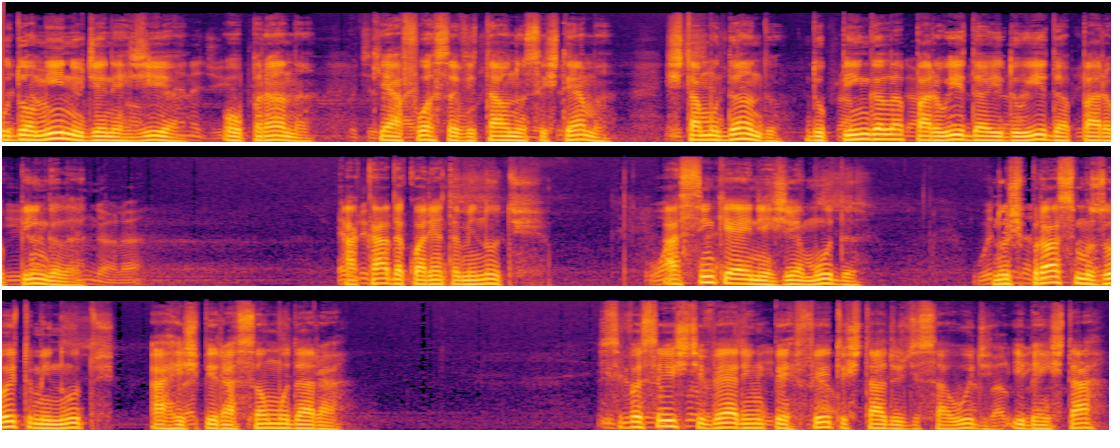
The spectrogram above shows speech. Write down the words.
o domínio de energia, ou prana, que é a força vital no sistema, está mudando do Pingala para o Ida e do Ida para o Pingala a cada 40 minutos. Assim que a energia muda, nos próximos oito minutos, a respiração mudará. Se você estiver em um perfeito estado de saúde e bem-estar,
